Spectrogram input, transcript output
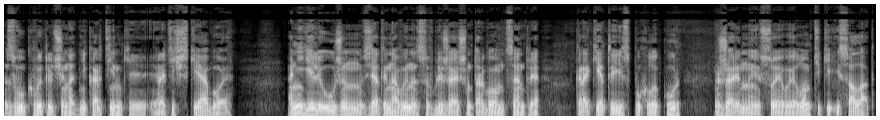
Звук выключен, одни картинки, эротические обои. Они ели ужин, взятый на вынос в ближайшем торговом центре, крокеты из пухлых кур, жареные соевые ломтики и салат.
